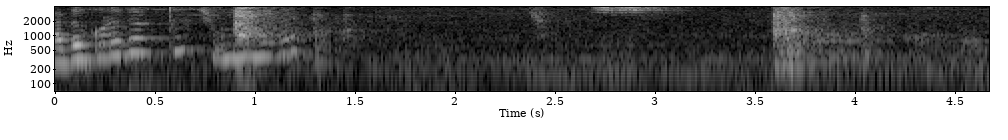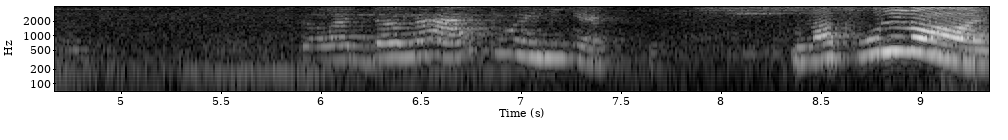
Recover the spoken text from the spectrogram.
আদর করে দাও একটু চুমু মেরে তোমার জন্য আর ফুল নিয়ে যাচ্ছে না, ফুল নয়।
